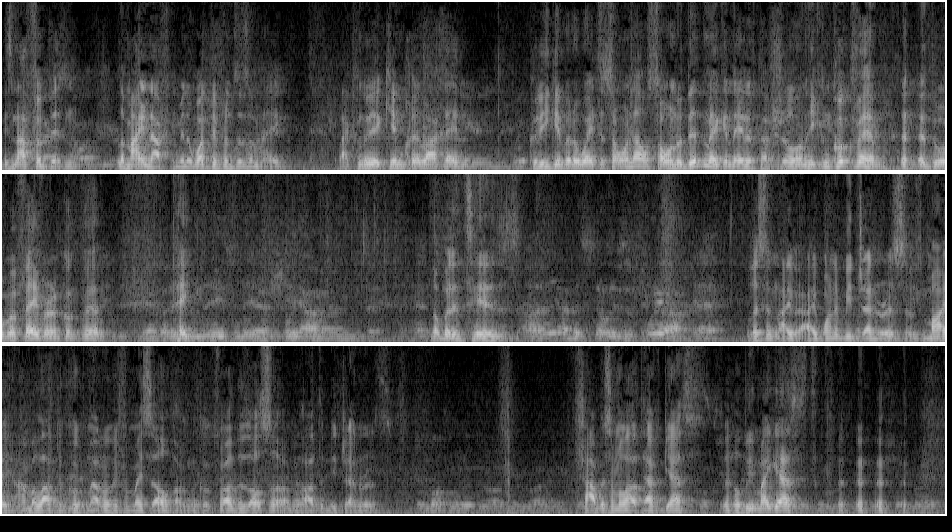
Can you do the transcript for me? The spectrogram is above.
is not forbidden. Lamai nafkamina, what difference does it make? Like Nuya Kimche Lachel. Could he give it away to someone else? Someone who did make a native tafshil, and he can cook for him. Do him a favor and cook for him. Yeah, but Take- isn't, isn't? No, but it's his. Uh, yeah, but still he's a shliach. Listen, I, I want to be generous. It's my I'm allowed to cook not only for myself. I'm going to cook for others also. I'm allowed to be generous. Shabbos, I'm allowed to have guests, so he'll be my guest.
